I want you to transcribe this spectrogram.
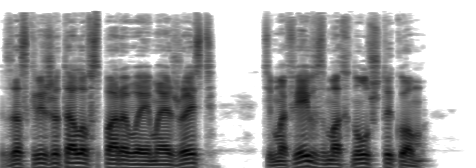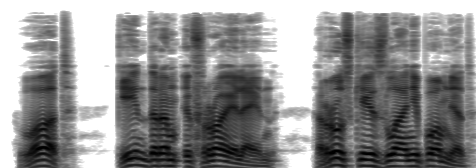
Заскрежетала вспарываемая жесть, Тимофей взмахнул штыком. «Вот, киндером и фройлейн, русские зла не помнят.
